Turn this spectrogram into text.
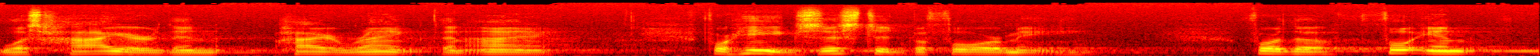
was higher than higher rank than I, for he existed before me. For the full in,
